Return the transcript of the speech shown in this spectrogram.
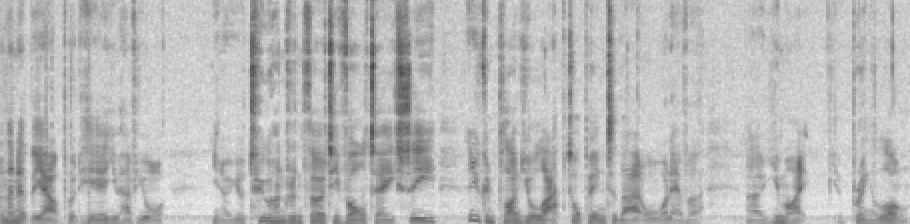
And then at the output here you have your, you know, your 230 volt AC. And you can plug your laptop into that or whatever uh, you might bring along.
